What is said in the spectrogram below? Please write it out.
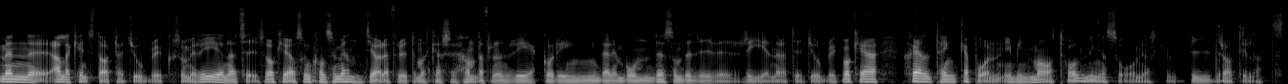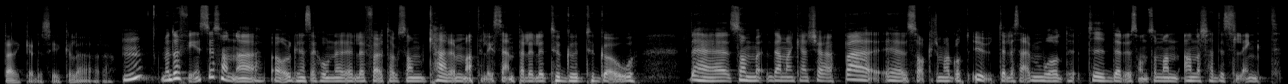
Men eh, alla kan inte starta ett jordbruk som är regenerativt. Vad kan jag som konsument göra förutom att kanske handla från en rekoring där en bonde som bedriver regenerativt jordbruk? Vad kan jag själv tänka på i min mathållning och så om jag ska bidra till att stärka det cirkulära? Mm. Men då finns det sådana eh, organisationer eller företag som Karma till exempel, eller Too Good To Go. Det här, som, där man kan köpa eh, saker som har gått ut, eller så här, måltider och sånt som man annars hade slängt.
